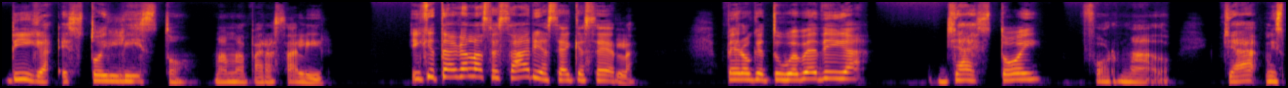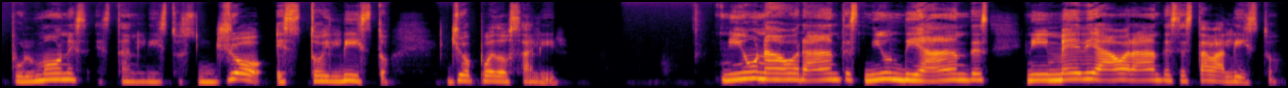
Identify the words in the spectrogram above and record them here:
diga, estoy listo, mamá, para salir. Y que te haga la cesárea si hay que hacerla. Pero que tu bebé diga, ya estoy formado ya mis pulmones están listos, yo estoy listo, yo puedo salir. Ni una hora antes, ni un día antes, ni media hora antes estaba listo.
